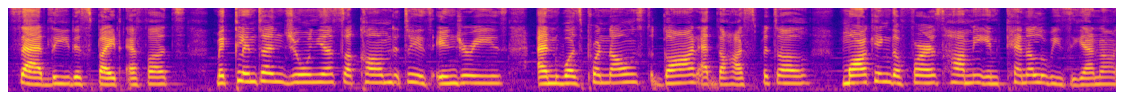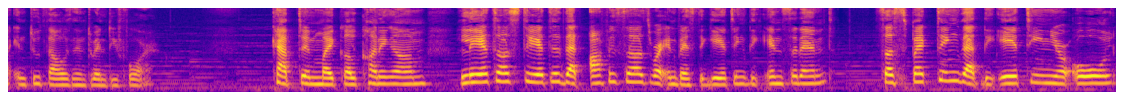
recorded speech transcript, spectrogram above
Sadly, despite efforts, McClinton Jr. succumbed to his injuries and was pronounced gone at the hospital, marking the first Homie in Kenner, Louisiana in 2024. Captain Michael Cunningham later stated that officers were investigating the incident, suspecting that the 18 year old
